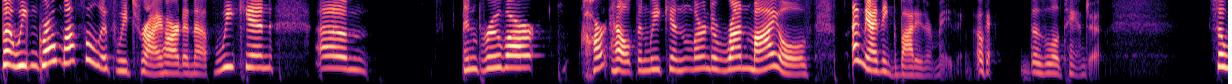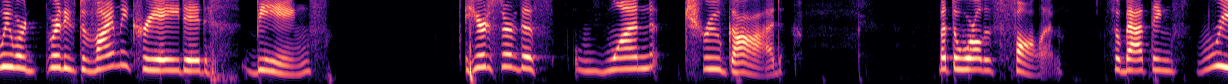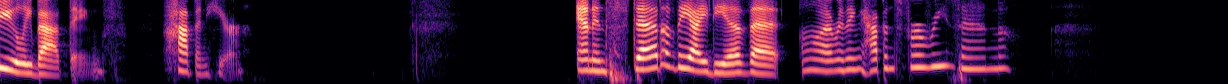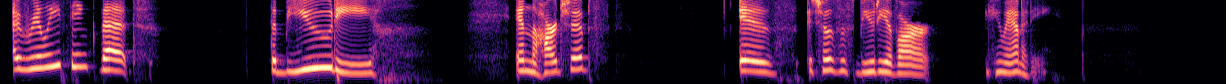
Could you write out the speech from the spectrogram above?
but we can grow muscle if we try hard enough. We can um, improve our heart health and we can learn to run miles. I mean, I think the bodies are amazing. Okay, there's a little tangent. So we were we're these divinely created beings here to serve this one true God But the world is fallen. So bad things, really bad things, happen here. And instead of the idea that, oh, everything happens for a reason, I really think that the beauty in the hardships is it shows us beauty of our humanity.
